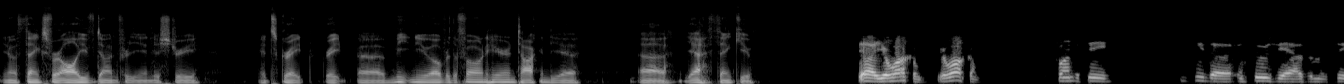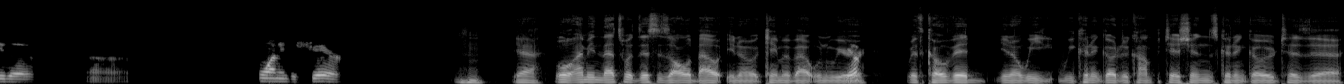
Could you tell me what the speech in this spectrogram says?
you know, thanks for all you've done for the industry. It's great, great uh, meeting you over the phone here and talking to you. Uh, yeah, thank you. Yeah, you're welcome. You're welcome. Fun to see see the enthusiasm and see the uh, wanting to share. hmm Yeah. Well, I mean, that's what this is all about. You know, it came about when we were Yep. with COVID. You know, we we couldn't go to competitions, couldn't go to the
